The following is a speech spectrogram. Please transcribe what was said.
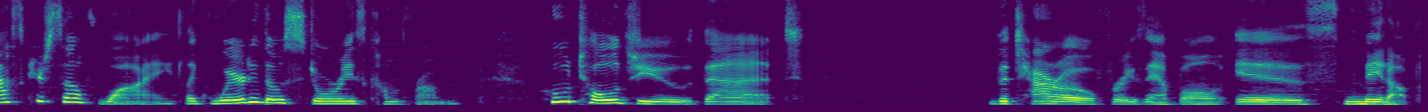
ask yourself why. Like, where did those stories come from? Who told you that the tarot, for example, is made up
